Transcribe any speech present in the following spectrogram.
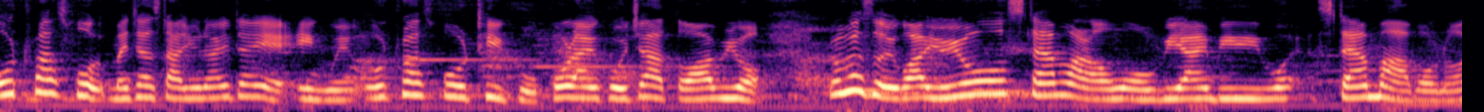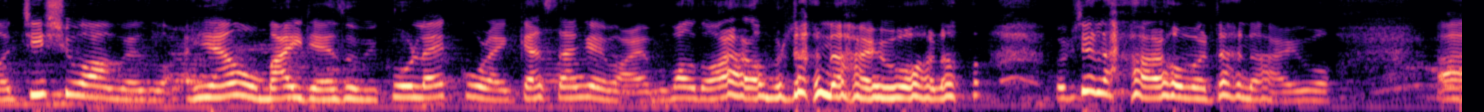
Old Trafford Manchester United ရဲ့အိမ်ဝင် Old Trafford ထိကိုကိုယ်တိုင်ကိုကြသွားပြီးတော့ပြောမဆိုရင်ကရိုးရိုး stand မှာတော့မဟုတ် VIP stand မှာပေါ့နော်ကြီးရှုရမယ်ဆိုအရန်ကိုမိုက်တယ်ဆိုပြီးကိုလည်းကိုယ်တိုင်ကန်ဆန်းခဲ့ပါတယ်မပေါက်သွားတာတော့မတတ်နိုင်ဘူးပေါ့နော်မဖြစ်လာတာတော့မတတ်နိုင်ဘူးပေါ့အာ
